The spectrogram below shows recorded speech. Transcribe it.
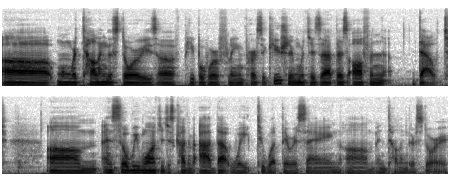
uh, when we're telling the stories of people who are fleeing persecution, which is that there's often doubt. Um, and so we want to just kind of add that weight to what they were saying um, in telling their story.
